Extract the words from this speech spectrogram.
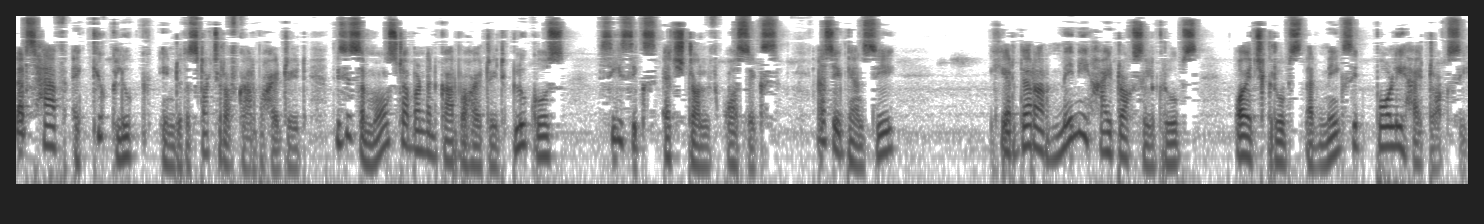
Let's have a quick look into the structure of carbohydrate. This is the most abundant carbohydrate, glucose C6H12O6. As you can see, here there are many hydroxyl groups, OH groups that makes it polyhydroxy.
